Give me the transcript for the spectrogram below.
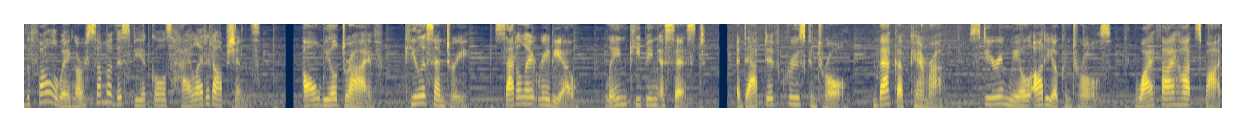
The following are some of this vehicle's highlighted options. All-wheel drive, keyless entry, satellite radio, lane keeping assist, adaptive cruise control, backup camera, steering wheel audio controls, Wi-Fi hotspot,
